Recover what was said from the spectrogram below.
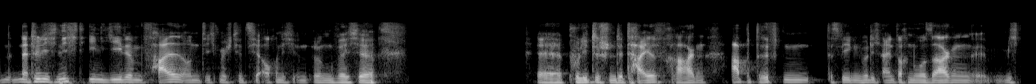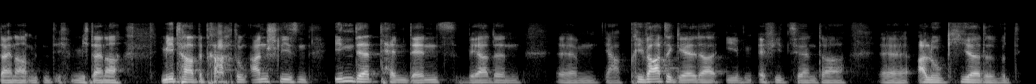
natürlich nicht in jedem Fall und ich möchte jetzt hier auch nicht in irgendwelche äh, politischen Detailfragen abdriften. Deswegen würde ich einfach nur sagen, äh, mich deiner, mich deiner Meta-Betrachtung anschließen. In der Tendenz werden ähm, ja, private Gelder eben effizienter äh, allokiert, wird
